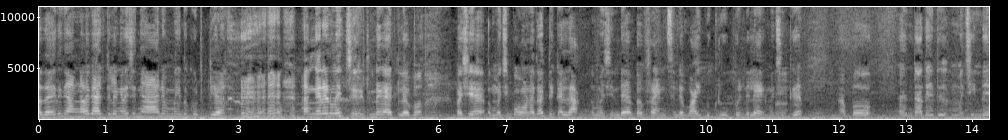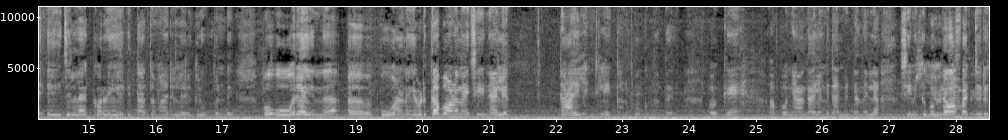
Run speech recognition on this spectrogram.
അതായത് ഞങ്ങളെ കാര്യത്തിൽ എങ്ങനെ വെച്ചാൽ ഞാനും ഉമ്മ ഇത് കുട്ടിയാണ് അങ്ങനെയാണ് മെച്ചൂരിറ്റിന്റെ കാര്യത്തിൽ. അപ്പൊ പക്ഷെ ഉമ്മച്ചി പോണത് ഒറ്റക്കല്ല ഉമ്മച്ചിന്റെ ഫ്രണ്ട്സിന്റെ വൈബ് ഗ്രൂപ്പ് ഉണ്ട് അല്ലേ ഉമ്മച്ചിക്ക്. അപ്പോ എന്താ അതായത് ഉമ്മച്ചിന്റെ ഏജുള്ള കുറെ ഇത്താത്തമാരുള്ള ഒരു ഗ്രൂപ്പ് ഉണ്ട് അപ്പോൾ ഓരായിന്ന് പോവാണ്. എവിടക്കാ പോണെന്ന് വെച്ച് കഴിഞ്ഞാൽ തായ്ലൻഡിലേക്കാണ് പോകുന്നത്. ഓക്കെ? അപ്പോൾ ഞാൻ തായ്ലൻഡ് കണ്ടിട്ടൊന്നുമില്ല. പക്ഷെ എനിക്കിപ്പോ പോകാൻ. പറ്റിയൊരു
